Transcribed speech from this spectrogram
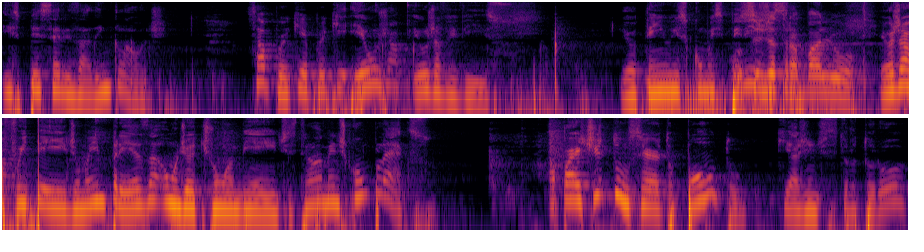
especializada em cloud. Sabe por quê? Porque eu já, eu já vivi isso. Eu tenho isso como experiência. Você já trabalhou. Eu já fui TI de uma empresa onde eu tinha um ambiente extremamente complexo. A partir de um certo ponto que a gente estruturou,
